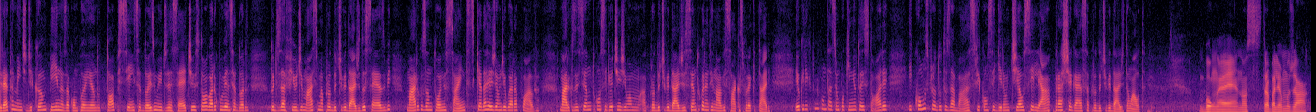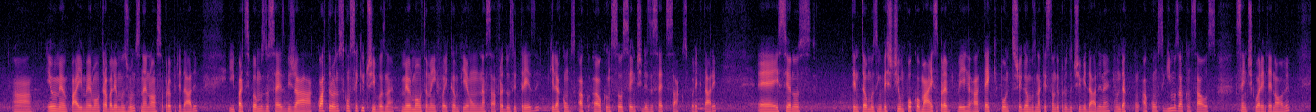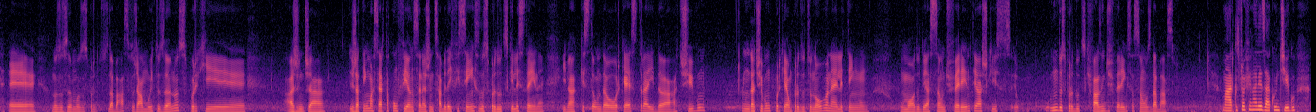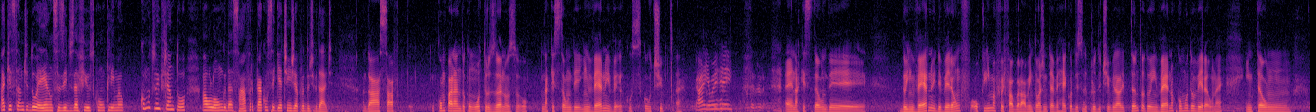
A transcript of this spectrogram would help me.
diretamente de Campinas, acompanhando o Top Ciência 2017. Eu estou agora com o vencedor do desafio de máxima produtividade do SESB, Marcos Antônio Sainz, que é da região de Guarapuava. Marcos, esse ano tu conseguiu atingir uma produtividade de 149 sacas por hectare. Eu queria que tu me contasse um pouquinho a tua história e como os produtos da BASF conseguiram te auxiliar para chegar a essa produtividade tão alta. Bom, é, nós trabalhamos já há eu e meu pai e meu irmão trabalhamos juntos, né, na nossa propriedade e participamos do SESB já há quatro anos consecutivos, né. Meu irmão também foi campeão na safra 12 e 13, que ele alcançou 117 sacos por hectare. É, esse ano tentamos investir um pouco mais para ver até que ponto chegamos na questão de produtividade, né, onde a, a, conseguimos alcançar os 149. É, nós usamos os produtos da BASF já há muitos anos porque a gente já já tem uma certa confiança, né? A gente sabe da eficiência dos produtos que eles têm, né? E na questão da orquestra e da Ativum, da Ativum porque é um produto novo, né? Ele tem um, um modo de ação diferente. Eu acho que isso, um dos produtos que fazem diferença são os da BASF. Marcos, para finalizar contigo, a questão de doenças e desafios com o clima, como tu enfrentou ao longo da safra para conseguir atingir a produtividade? Da safra, comparando com outros anos, na questão de inverno e cultivo... Ah, ai, eu errei! Não tem problema. É, na questão de do inverno e de verão, o clima foi favorável, então a gente teve recordes de produtividade tanto do inverno como do verão, né? Então,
